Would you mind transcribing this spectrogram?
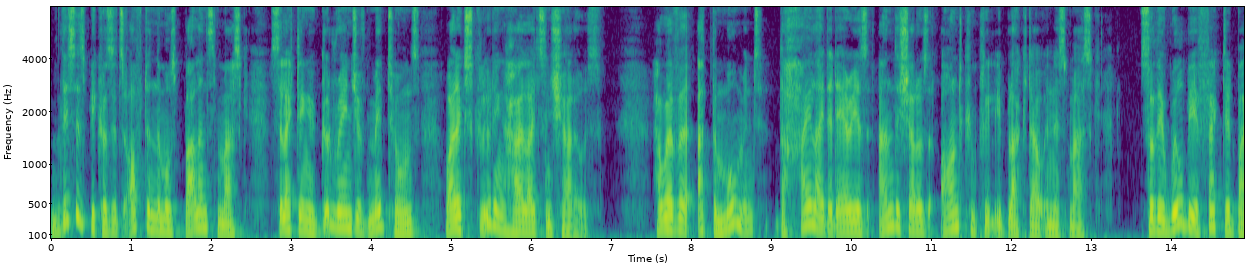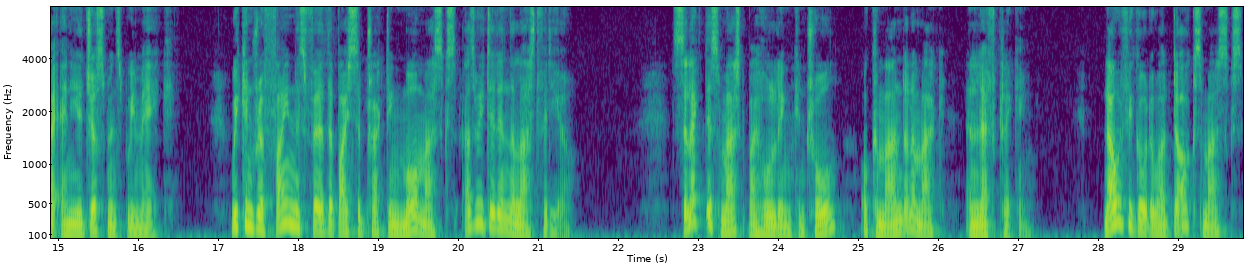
this is because it's often the most balanced mask, selecting a good range of midtones while excluding highlights and shadows. However, at the moment, the highlighted areas and the shadows aren't completely blacked out in this mask, so they will be affected by any adjustments we make. We can refine this further by subtracting more masks as we did in the last video. Select this mask by holding Ctrl or Command on a Mac and left clicking. Now if you go to our darks masks,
